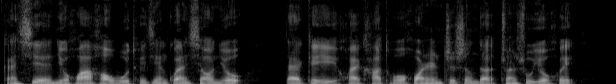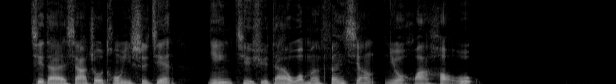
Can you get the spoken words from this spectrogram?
感谢纽华好物推荐官小牛。带给怀卡托华人之声的专属优惠，期待下周同一时间您继续带我们分享纽华好物。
